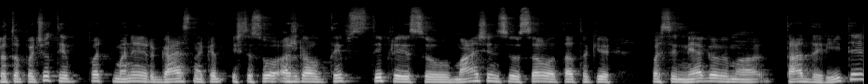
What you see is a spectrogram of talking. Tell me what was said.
Bet to pačiu taip pat mane ir gasina, kad iš tiesų aš gal taip stipriai sumažinsiu savo tą tokį pasimėgavimą tą daryti,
